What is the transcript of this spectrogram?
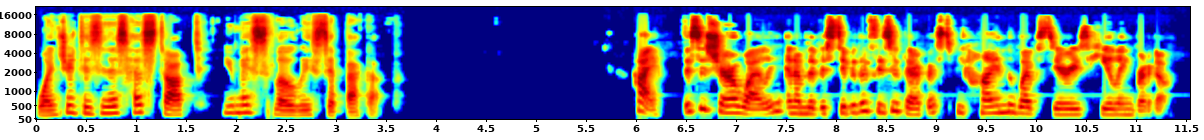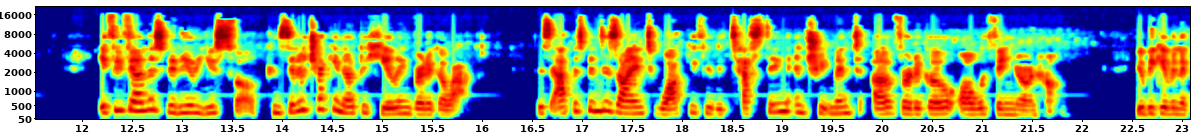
Once your dizziness has stopped, you may slowly sit back up. Hi, this is Cheryl Wiley, and I'm the vestibular physiotherapist behind the web series Healing Vertigo. If you found this video useful, consider checking out the Healing Vertigo app. This app has been designed to walk you through the testing and treatment of vertigo all within your own home. You'll be given a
